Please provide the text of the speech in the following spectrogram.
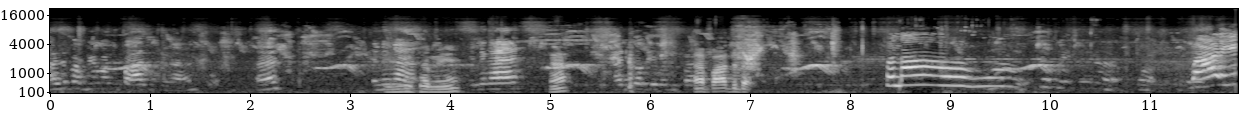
அது அப்படியே வந்து பாத்துக்கங்க ஆ? என்னங்க எங்க சாமி என்னங்க ஆ அதுக்கு அப்படியே வந்து ஆ பார்த்துட்டேன் பாய்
